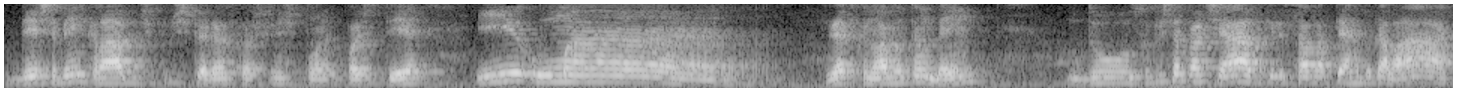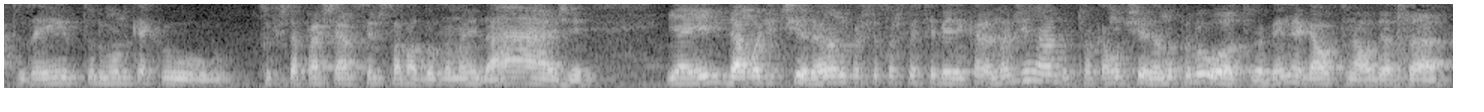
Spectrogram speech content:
deixa bem claro o tipo de esperança que eu acho que a gente pode ter. E uma graphic novel também do surfista prateado, que ele salva a Terra do Galactus, aí todo mundo quer que o surfista prateado seja o salvador da humanidade. E aí ele dá uma de tirano para as pessoas perceberem, cara, não adianta trocar um tirano pelo outro. É bem legal o final dessa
